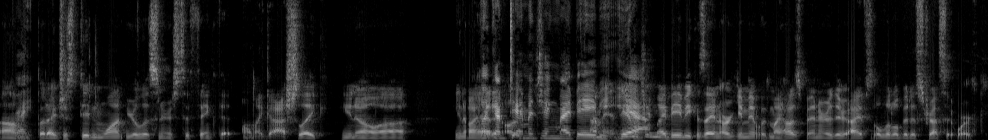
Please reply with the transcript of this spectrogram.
Um, right. But I just didn't want your listeners to think that, oh my gosh, like you know, uh, you know, I like had I'm damaging my baby. I'm damaging yeah. my baby because I had an argument with my husband, or there I have a little bit of stress at work.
